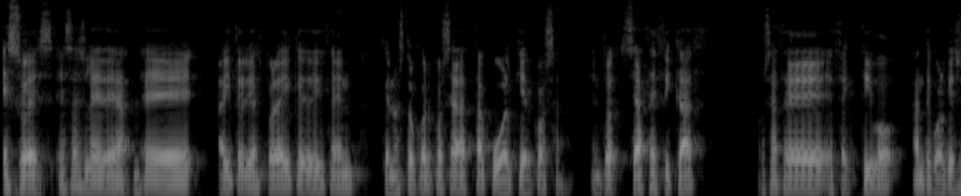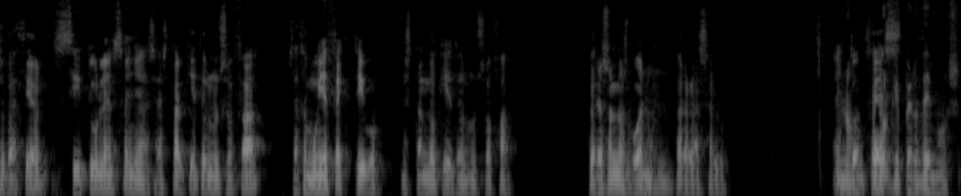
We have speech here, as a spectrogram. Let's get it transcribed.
Eso es, esa es la idea. Eh, hay teorías por ahí que dicen que nuestro cuerpo se adapta a cualquier cosa. Entonces, se hace eficaz o se hace efectivo ante cualquier situación. Si tú le enseñas a estar quieto en un sofá, se hace muy efectivo estando quieto en un sofá. Pero eso no es bueno para la salud. Entonces, no, porque perdemos.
